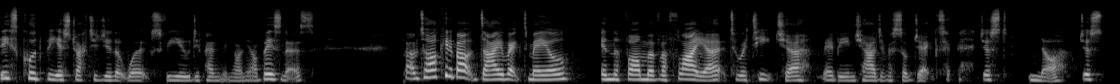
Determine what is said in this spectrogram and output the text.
this could be a strategy that works for you depending on your business. But I'm talking about direct mail in the form of a flyer to a teacher, maybe in charge of a subject. Just no, just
